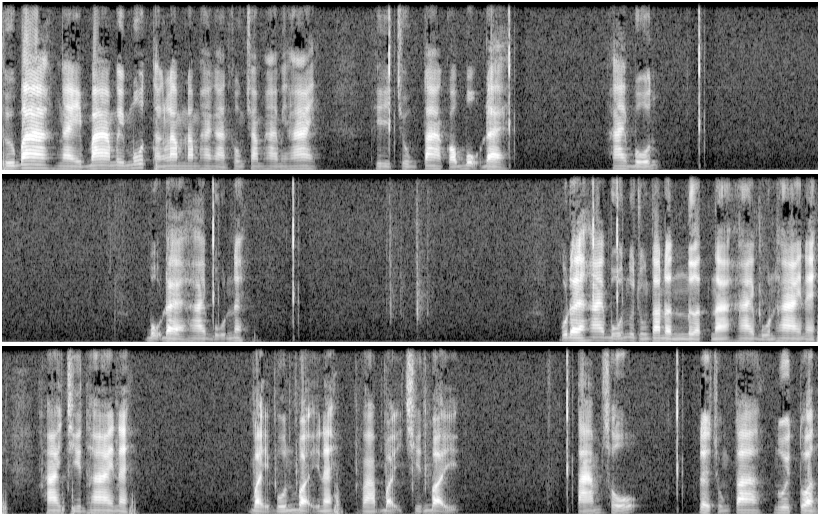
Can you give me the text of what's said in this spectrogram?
Thứ ba, ngày 31 tháng 5 năm 2022 thì chúng ta có bộ đề 24 bộ đề 24 này. Bộ đề 24 của chúng ta lần lượt là 242 này 292 này 747 này và 797 8 số để chúng ta nuôi tuần.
